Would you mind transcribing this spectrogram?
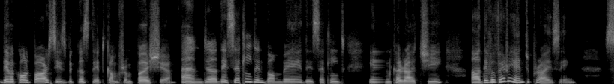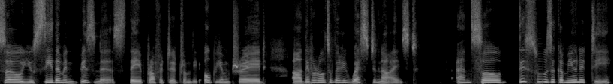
They were called Parsis because they'd come from Persia, and uh, they settled in Bombay. They settled in Karachi. Uh, they were very enterprising. So you see them in business. They profited from the opium trade. Uh, they were also very westernized. And so this was a community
